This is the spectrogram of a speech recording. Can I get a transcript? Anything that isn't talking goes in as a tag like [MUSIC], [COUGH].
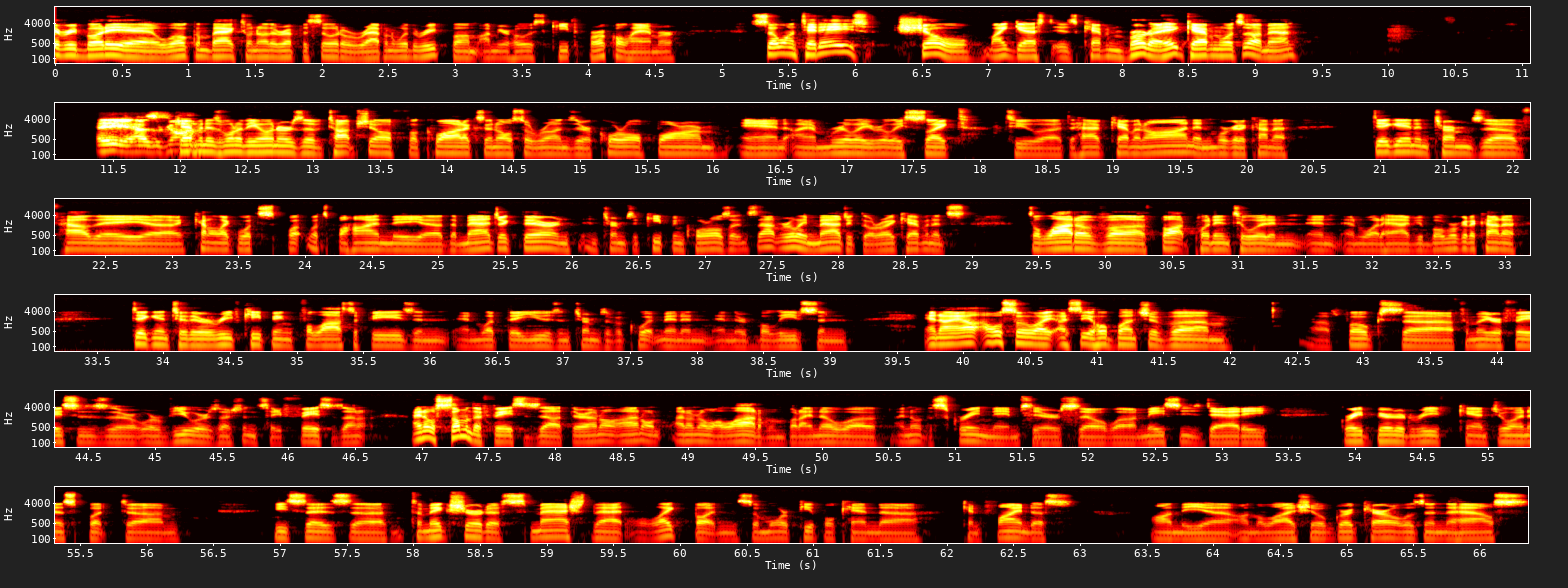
everybody, and welcome back to another episode of Rapping with Reef Bum. I'm your host, Keith Berkelhamer. So, on today's show, my guest is Kevin Berta. Hey, Kevin, what's up, man? Hey, how's it going? Kevin is one of the owners of Top Shelf Aquatics and also runs their coral farm. And I am really, really psyched to uh, to have Kevin on, and we're going to kind of dig in in terms of how they uh, kind of like what's what, what's behind the uh, the magic there in, in terms of keeping corals. It's not really magic though, right, Kevin? It's it's a lot of uh, thought put into it and, and, and what have you. But we're going to kind of dig into their reef keeping philosophies and, and what they use in terms of equipment and, and their beliefs and and I also I, I see a whole bunch of um, uh, folks, uh, familiar faces or, or viewers. I shouldn't say faces. I don't I know some of the faces out there. I don't I don't I don't know a lot of them, but I know uh, I know the screen names here. So uh, Macy's daddy, Great Bearded Reef can't join us, but um, he says uh, to make sure to smash that like button so more people can uh, can find us on the uh, on the live show. Greg Carroll is in the house.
